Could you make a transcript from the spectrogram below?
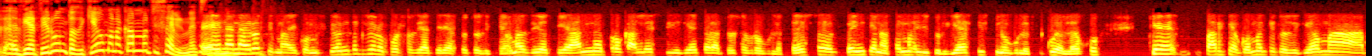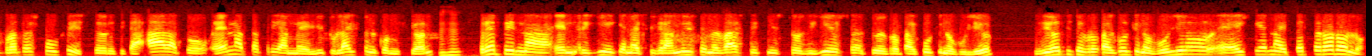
ε, διατηρούν το δικαίωμα να κάνουν ό,τι θέλουν. Έτσι, ε, είναι; ένα ερώτημα. Η Κομισιόν δεν ξέρω πόσο διατηρεί αυτό το δικαίωμα, διότι αν προκαλέσει ιδιαίτερα τους ευρωβουλευτές, ε, μπαίνει και ένα θέμα λειτουργίας της κοινοβουλευτικού ελέγχου και υπάρχει ακόμα και το δικαίωμα πρότασης μορφή θεωρητικά. Άρα το ένα από τα τρία μέλη, τουλάχιστον η Κομισιόν, πρέπει να ενεργεί και να ευθυγραμμίζεται με βάση τις οδηγίες του Ευρωπαϊκού Κοινοβουλίου, διότι το Ευρωπαϊκό Κοινοβούλιο έχει ένα υπέρτερο ρόλο.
